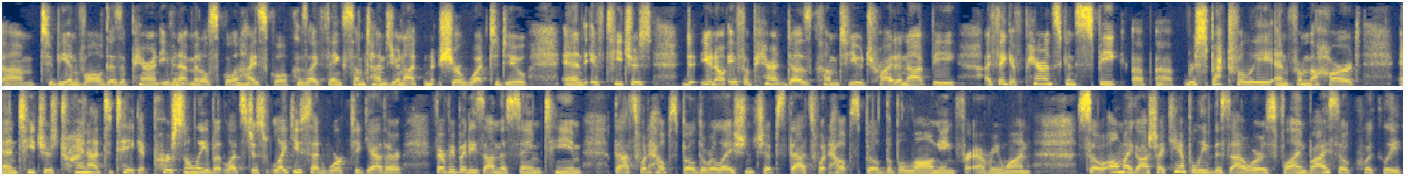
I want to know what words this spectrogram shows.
um, to be involved as a parent, even at middle school and high school, because I think sometimes you're not sure what to do. And if teachers, you know, if a parent does come to you, try to not be. I think if parents can speak uh, uh, respectfully and from the heart, and teachers try not to take it personally, but let's just, like you said, work together. If everybody's on the same team, that's what helps build the relationships. That's what helps build the belonging for everyone. So, oh my gosh, I can't believe believe this hour is flying by so quickly.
